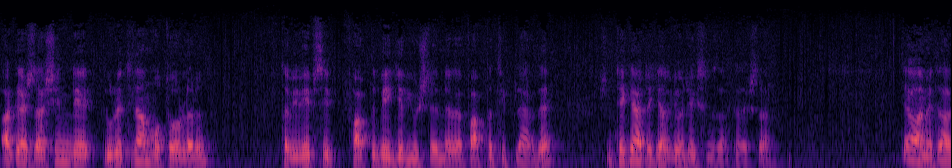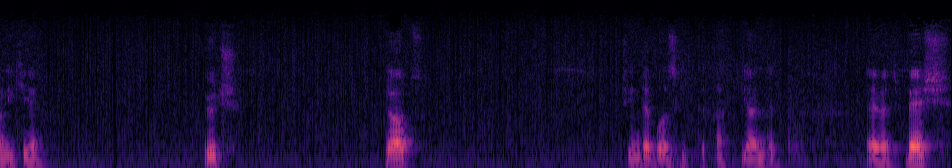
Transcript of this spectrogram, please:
Arkadaşlar şimdi üretilen motorların tabii hepsi farklı beygir güçlerinde ve farklı tiplerde. Şimdi teker teker göreceksiniz arkadaşlar. Devam et abi 2'ye. 3 4 Şimdi de burası gitti. Heh, geldi. Evet 5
